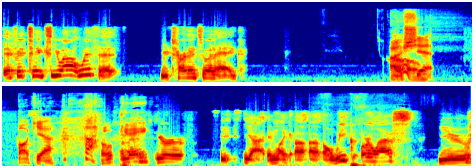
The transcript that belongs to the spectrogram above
if it takes you out with it, you turn into an egg. Oh, Oh. shit. Fuck yeah. okay. And then you're, yeah, in like a, a, a week or less, you,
